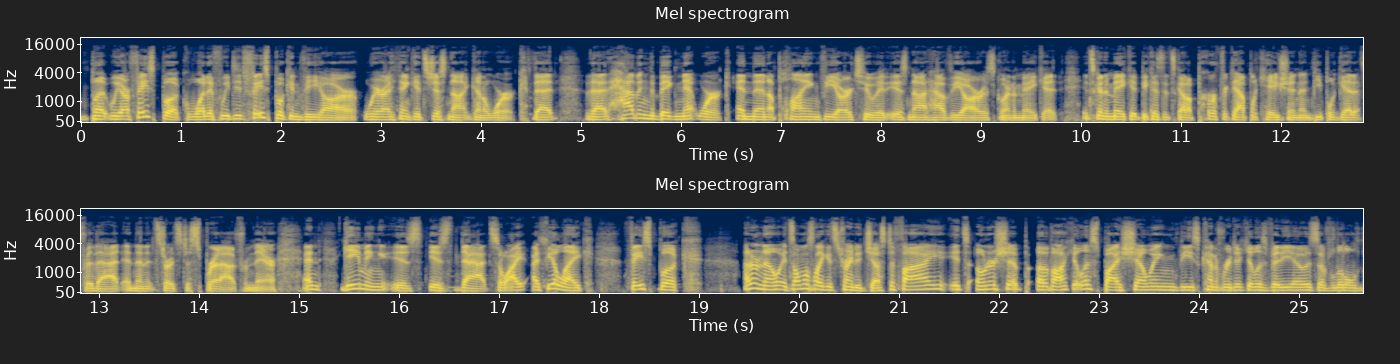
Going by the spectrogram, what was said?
but we are Facebook. What if we did Facebook in VR where I think it's just not going to work? That that having the big network and then applying VR to it is not how VR is going to make it. It's going to make it because it's got a perfect application and people get it for that and then it starts to spread out from there. And gaming is is that. So I I feel like Facebook I don't know. It's almost like it's trying to justify its ownership of Oculus by showing these kind of ridiculous videos of little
